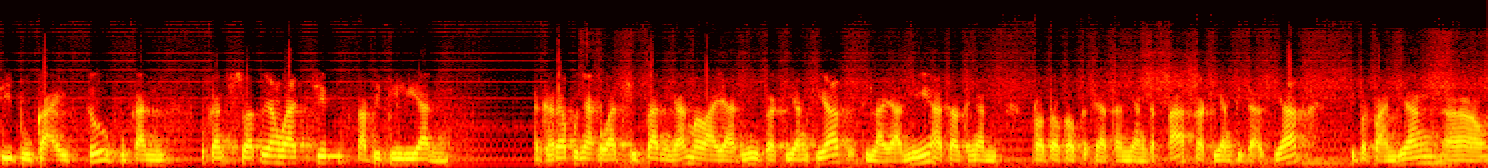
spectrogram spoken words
dibuka itu bukan bukan sesuatu yang wajib tapi pilihan. Negara punya kewajiban kan melayani bagi yang siap dilayani asal dengan protokol kesehatan yang ketat, bagi yang tidak siap diperpanjang uh,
